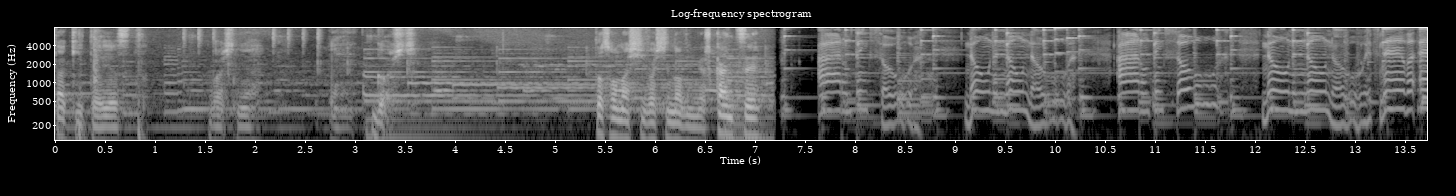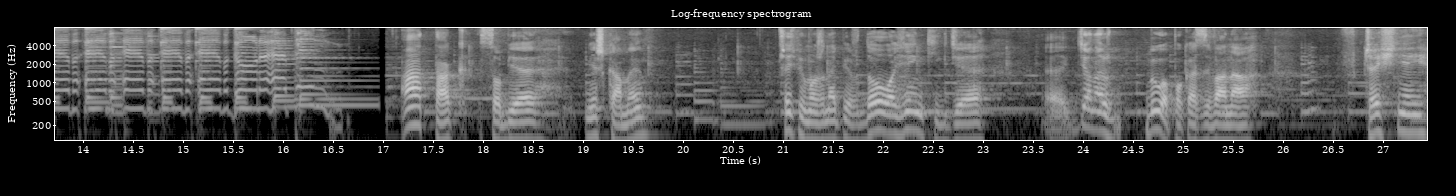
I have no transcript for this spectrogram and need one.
Taki to jest właśnie e, gość. To są nasi właśnie nowi mieszkańcy. A tak sobie mieszkamy. Przejdźmy może najpierw do łazienki, gdzie, e, gdzie ona już była pokazywana wcześniej.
